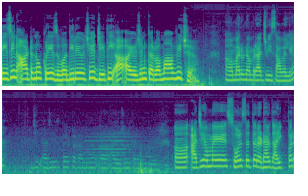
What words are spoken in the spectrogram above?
રેઝિન આર્ટનો ક્રેઝ વધી રહ્યો છે જેથી આ આયોજન કરવામાં આવ્યું છે. મારું નામ રાજવી સાવલિયા. આજે અમે સોળ સત્તર અઢાર તારીખ પર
